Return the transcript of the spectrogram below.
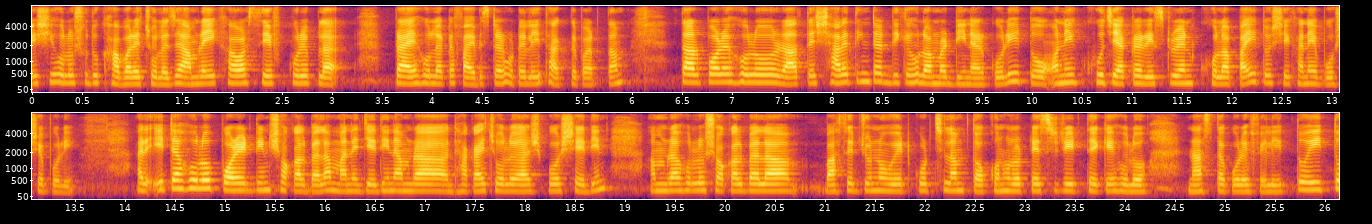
বেশি হলো শুধু খাবারে চলে যায়। আমরা এই খাবার সেভ করে প্রায় হলো একটা ফাইভ স্টার হোটেলেই থাকতে পারতাম। তারপরে হলো রাতে সাড়ে তিনটার দিকে হলো আমরা ডিনার করি। তো অনেক খুঁজে একটা রেস্টুরেন্ট খোলা পাই, তো সেখানে বসে পড়ি। আর এটা হলো পরের দিন সকালবেলা মানে যেদিন আমরা ঢাকায় চলে আসব সেদিন। আমরা হলো সকালবেলা বাসের জন্য ওয়েট করছিলাম, তখন হলো টেস্ট থেকে হলো নাস্তা করে ফেলি। তো এই তো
